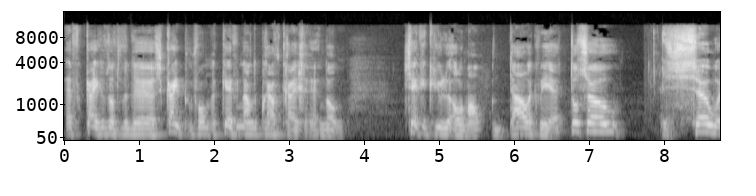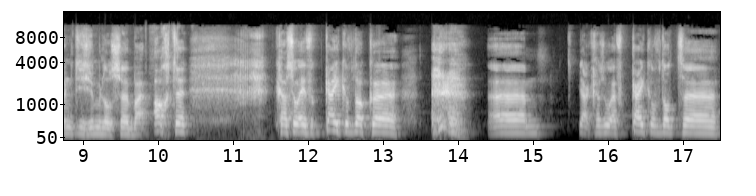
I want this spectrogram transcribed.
Even kijken of dat we de Skype van Kevin aan de praat krijgen. En dan check ik jullie allemaal dadelijk weer. Tot zo! Zo, en het is inmiddels bij achter. Ik ga zo even kijken of dat ik... Ehm, ja, ik ga zo even kijken of dat uh, er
